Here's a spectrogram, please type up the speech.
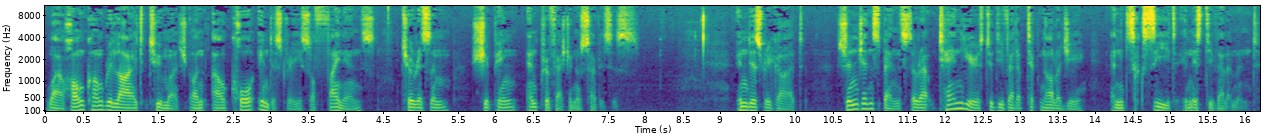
while Hong Kong relied too much on our core industries of finance, tourism, shipping, and professional services. In this regard, Shenzhen spends around 10 years to develop technology and succeed in its development.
